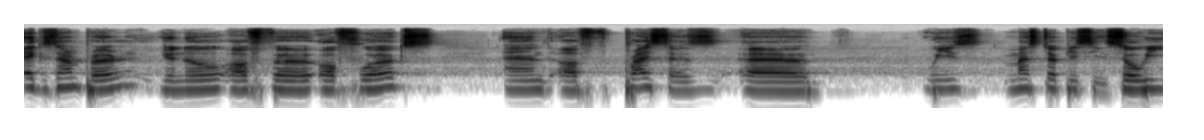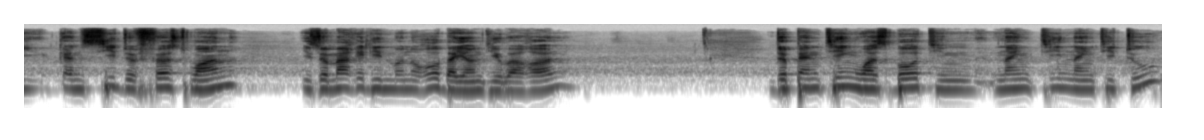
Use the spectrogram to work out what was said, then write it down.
example, you know, of, uh, of works and of prices uh, with masterpieces. So we can see the first one is a Marilyn Monroe by Andy Warhol. The painting was bought in 1992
